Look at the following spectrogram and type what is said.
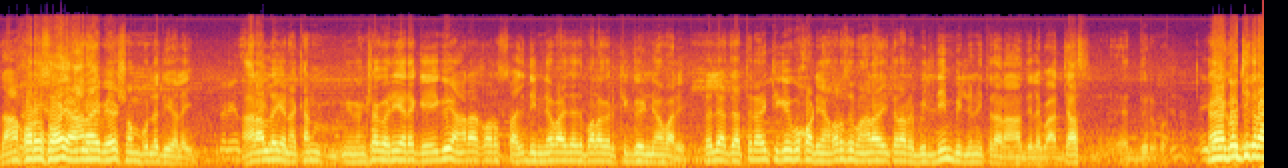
যা খরচ হয় আর আইবে সম্পূর্ণ দিয়ে লাই আর আল্লাহ না, কারণ মীমাংসা করি আর গেই গই, আর খরচ পাই দিন না যায় পালা করে ঠিক করে নেওয়া পারে। তাহলে যাতে ঠিক হইব কটিয়া খরচ হবে বিল তারা বিল্ডিং বিল্ডিং ইতার না দিলে বা জাস্ট দূর হ্যাঁ করছি তারা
